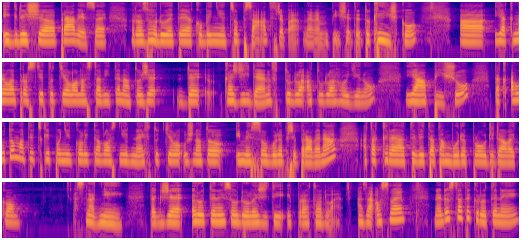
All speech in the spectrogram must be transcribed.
i když uh, právě se rozhodujete jakoby něco psát, třeba, nevím, píšete tu knížku, a jakmile prostě to tělo nastavíte na to, že de, každý den v tuhle a tuhle hodinu já píšu, tak automaticky po několika vlastně dnech to tělo už na to i mysl bude připravená a ta kreativita tam bude plout daleko snadněji. Takže rutiny jsou důležitý i pro tohle. A za osmé, nedostatek rutiny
